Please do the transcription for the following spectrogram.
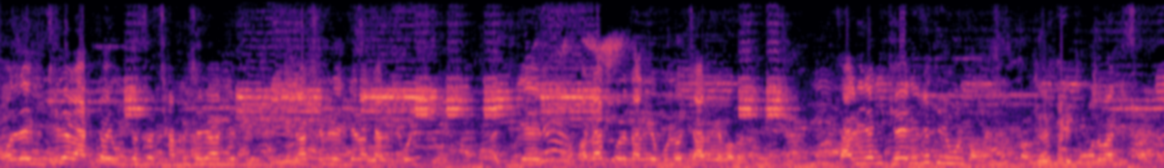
আমাদের এই মিছিলের একটাই উদ্দেশ্য ছাব্বিশ হাজার যে জেলার ছেলেদের জেলা চাকরি করছিল, আজকে হঠাৎ করে তাদেরকে বলল চাকরি হবে না। চাকরি নাকি খেয়ে নিয়েছে তৃণমূল কংগ্রেসের? সরকার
